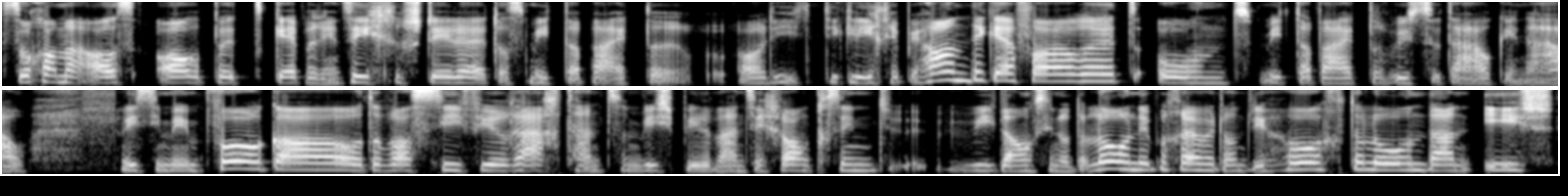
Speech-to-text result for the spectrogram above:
So kann man als Arbeitgeberin sicherstellen, dass Mitarbeiter alle die gleiche Behandlung erfahren und Mitarbeiter wissen auch genau, wie sie mit vorgehen oder was sie für Recht haben, zum Beispiel, wenn sie krank sind, wie lange sie noch den Lohn bekommen und wie hoch der Lohn dann ist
